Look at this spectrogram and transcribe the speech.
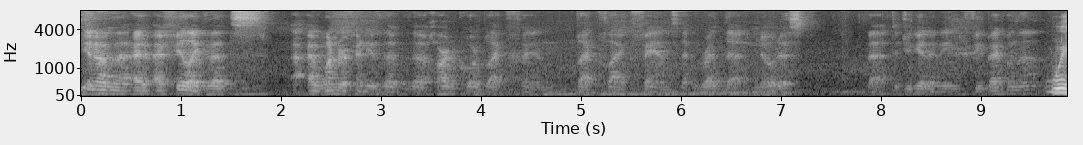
You know, I, I feel like that's. I wonder if any of the, the hardcore Black Black Flag fans that read that noticed that. Did you get any feedback on that? We,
